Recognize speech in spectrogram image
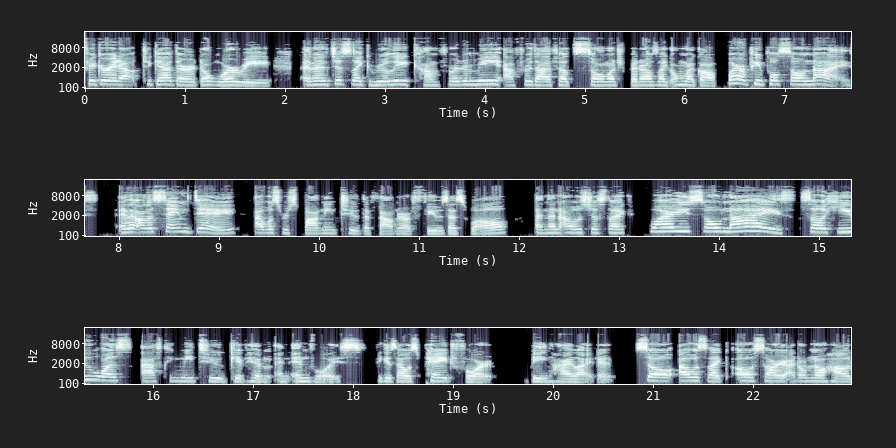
figure it out together. Don't worry." And then it just like really comforted me. After that, I felt so much better. I was like, "Oh my god, why are people so nice?" And then on the same day, I was responding to the founder of Fuse as well. And then I was just like, why are you so nice? So he was asking me to give him an invoice because I was paid for being highlighted. So I was like, oh, sorry, I don't know how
